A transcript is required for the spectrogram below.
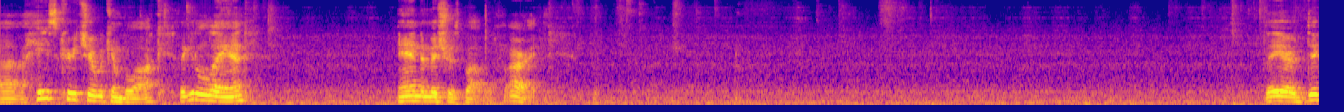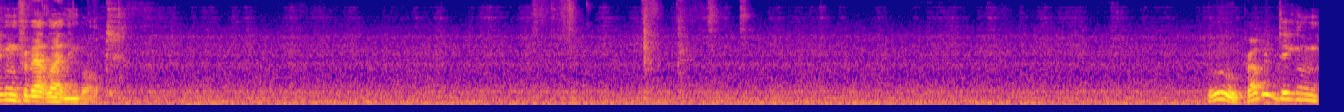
Uh, haste creature we can block. They get a land. And a Mishra's Bauble. Alright. They are digging for that lightning bolt. Ooh, probably digging...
